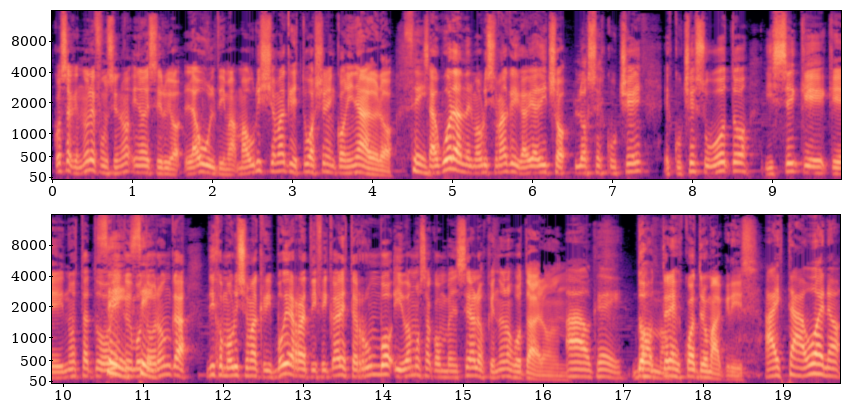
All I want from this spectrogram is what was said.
cosa que no le funcionó y no le sirvió. La última, Mauricio Macri estuvo ayer en Coninagro. ¿Se acuerdan del Mauricio Macri que había dicho, los escuché, escuché su voto y sé que, que no está todo bien, que un voto bronca? Dijo Mauricio Macri, voy a ratificar este rumbo y vamos a convencer a los que no nos votaron. Ah, ok. Dos, tres, cuatro Macris. Ahí está, bueno,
